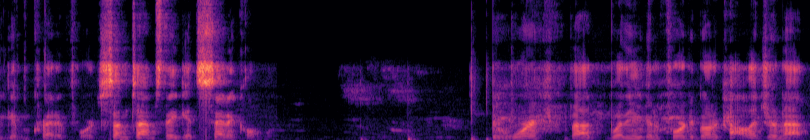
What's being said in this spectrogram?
we give them credit for it. Sometimes they get cynical. You're worried about whether you can afford to go to college or not.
